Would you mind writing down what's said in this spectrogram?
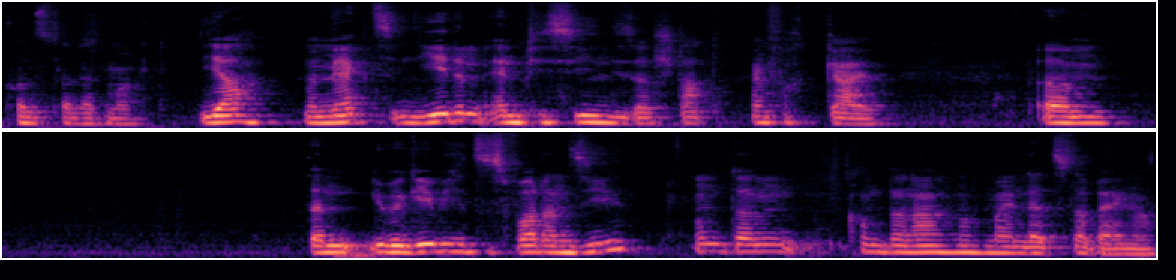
Kunst hat er gemacht. Ja, man merkt es in jedem NPC in dieser Stadt. Einfach geil. Ähm, dann übergebe ich jetzt das Wort an Sie und dann kommt danach noch mein letzter Banger.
